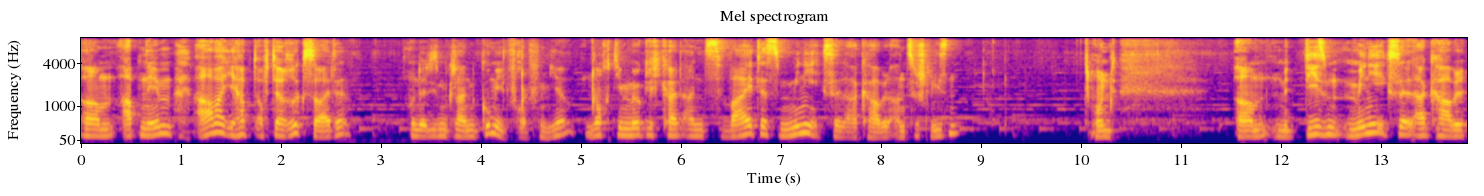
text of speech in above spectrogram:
ähm, abnehmen, aber ihr habt auf der Rückseite unter diesem kleinen Gummipfropfen hier noch die Möglichkeit, ein zweites Mini-XLR-Kabel anzuschließen. Und ähm, mit diesem Mini-XLR-Kabel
